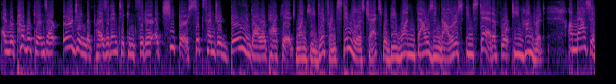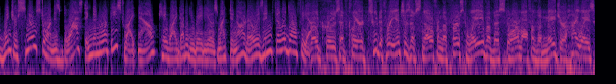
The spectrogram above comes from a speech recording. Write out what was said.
and Republicans are urging the president to consider a cheaper $600 billion package. One key difference, stimulus checks would be $1,000 instead of 1,400. A massive winter snowstorm is blasting the Northeast right now. KYW Radio's Mike DiNardo is in Philadelphia. Road crews have cleared two to three inches of snow from the first wave of the storm off of the major highways.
